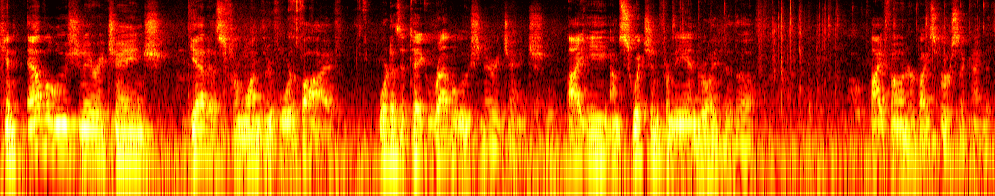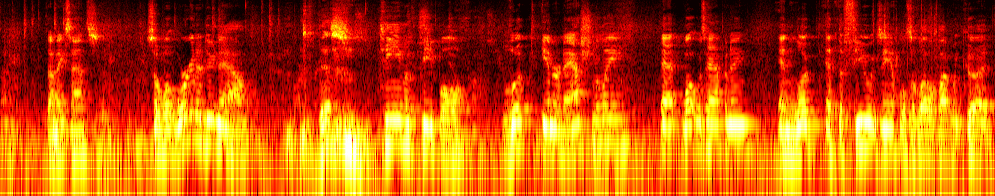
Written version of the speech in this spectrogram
can evolutionary change get us from one through four to five? Or does it take revolutionary change? I.e., I'm switching from the Android to the iPhone or vice versa kind of thing. Does that make sense? So what we're gonna do now, this team of people looked internationally at what was happening and looked at the few examples of level five we could.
